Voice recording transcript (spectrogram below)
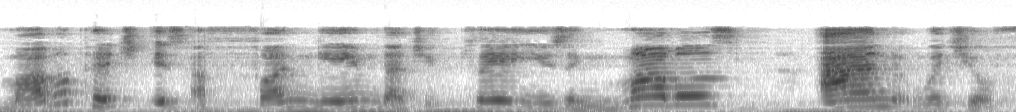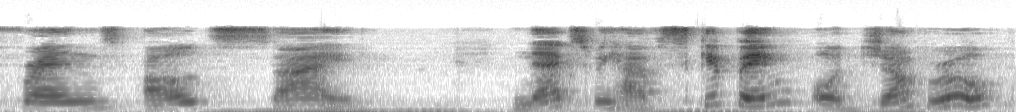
Marble pitch is a fun game that you play using marbles and with your friends outside. Next, we have skipping or jump rope.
